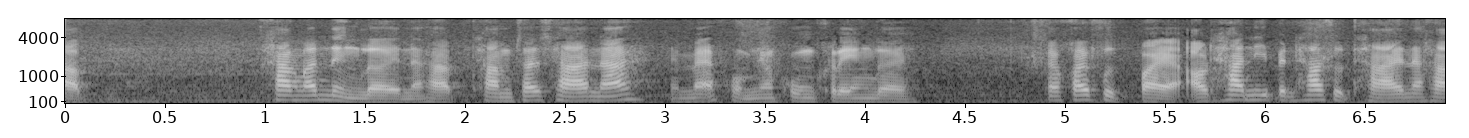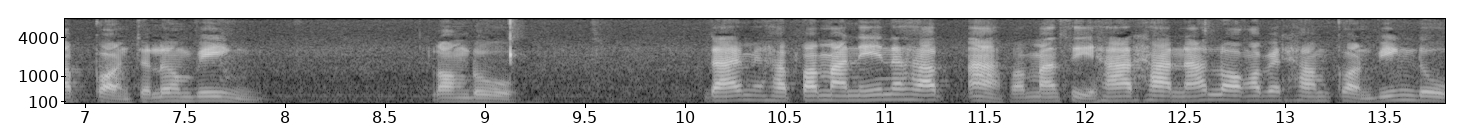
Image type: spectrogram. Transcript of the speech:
ลับข้างละหนึ่งเลยนะครับทำช้าๆนะ เห็นไหมผมยังคงเครงเลย ค่อยๆฝึกไป เอาท่านี้เป็นท่าสุดท้ายนะครับ ก่อนจะเริ่มวิ่ง ลองดู ได้ไหมครับ ประมาณนี้นะครับ อะประมาณ4ี่ห้าท่านนะ ลองเอาไปทำก่อนวิ่งดู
